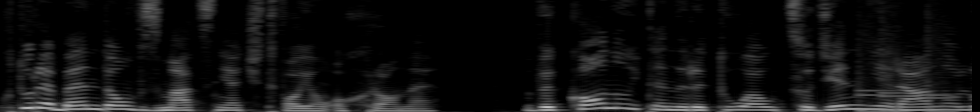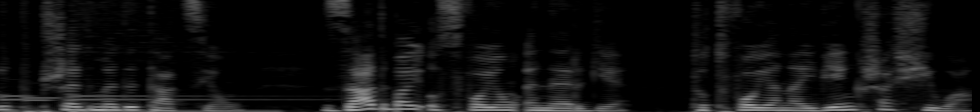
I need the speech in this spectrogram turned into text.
które będą wzmacniać Twoją ochronę. Wykonuj ten rytuał codziennie rano lub przed medytacją. Zadbaj o swoją energię. To Twoja największa siła.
